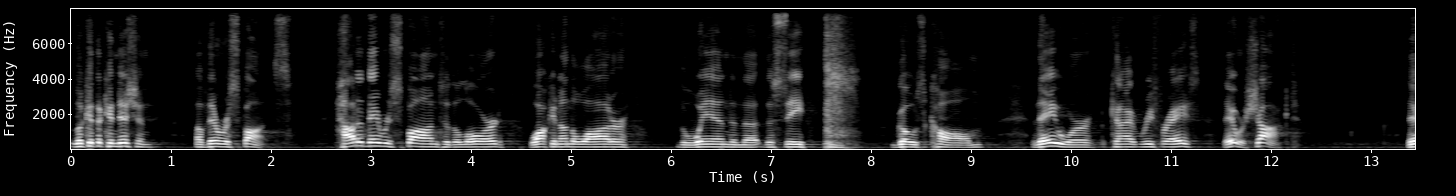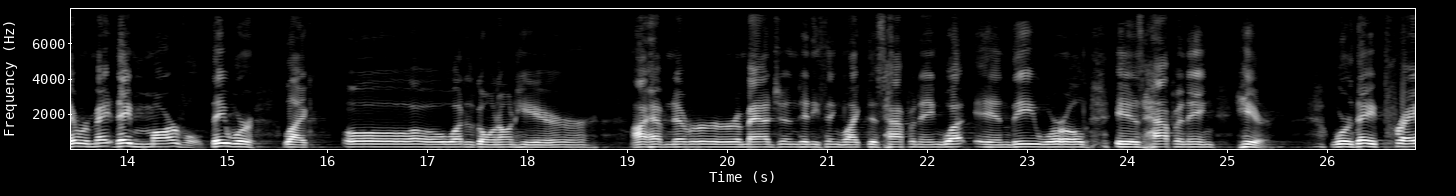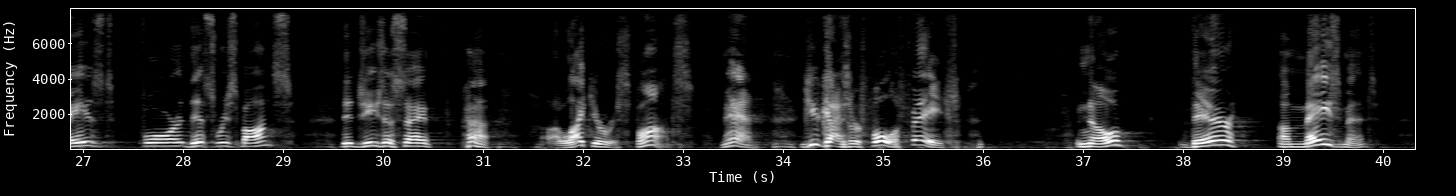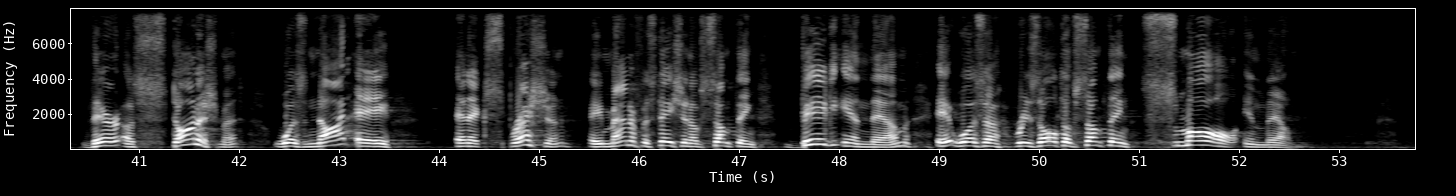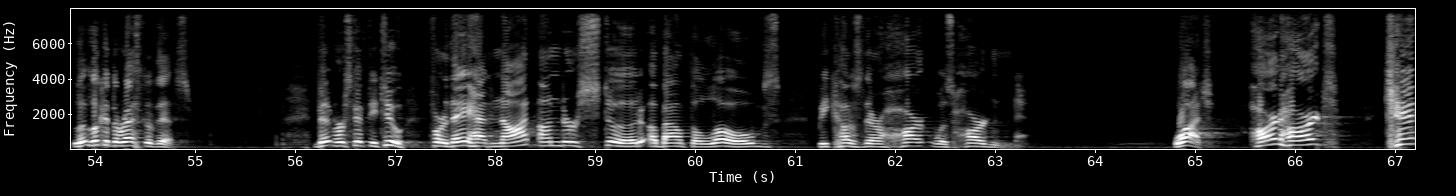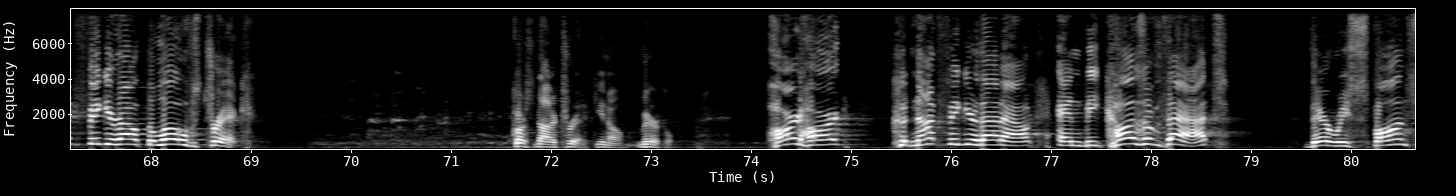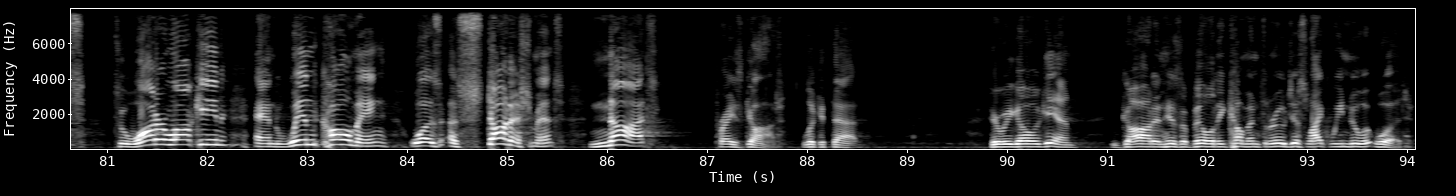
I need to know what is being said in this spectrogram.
Look at the condition of their response. How did they respond to the Lord walking on the water, the wind, and the, the sea poof, goes calm? They were, can I rephrase? They were shocked. They, were ma- they marveled. They were like, oh, what is going on here? I have never imagined anything like this happening. What in the world is happening here? Were they praised for this response? Did Jesus say, I like your response? Man, you guys are full of faith. No, their amazement, their astonishment was not a, an expression a manifestation of something big in them, it was a result of something small in them. Look at the rest of this. Verse 52 For they had not understood about the loaves because their heart was hardened. Watch. Hard heart can't figure out the loaves trick. Course, not a trick, you know, miracle. Hard heart could not figure that out, and because of that, their response to water walking and wind calming was astonishment, not praise God. Look at that. Here we go again. God and His ability coming through just like we knew it would.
